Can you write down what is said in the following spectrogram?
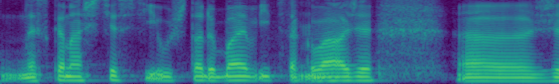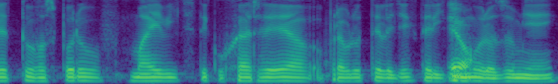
Dneska naštěstí už ta doba je víc taková, hmm. že, uh, že tu hospodu mají víc ty kuchaři a opravdu ty lidi, kteří tomu rozumějí.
